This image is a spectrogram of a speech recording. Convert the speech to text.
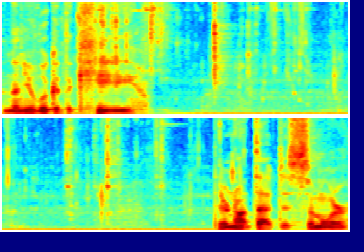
and then you look at the key, they're not that dissimilar.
